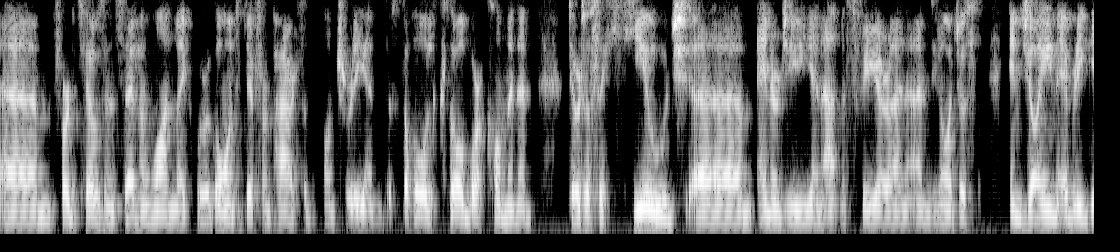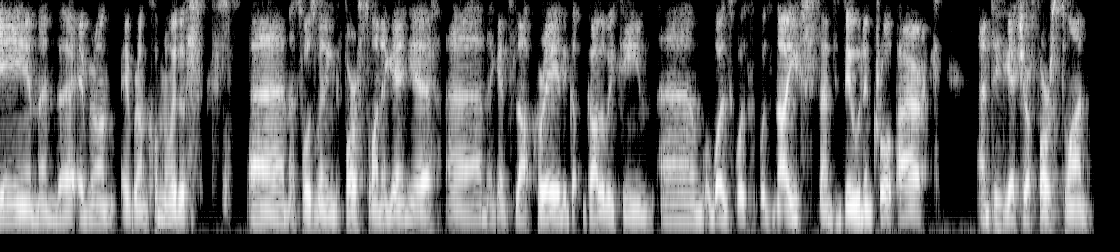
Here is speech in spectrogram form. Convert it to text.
um, for the 2007 one, like we were going to different parts of the country and just the whole club were coming and there was just a huge um, energy and atmosphere and, and, you know, just enjoying every game and uh, everyone everyone coming with us. Um, I suppose winning the first one again, yeah, um, against Loughrea, the Galway team, um, was, was, was nice and to do it in Croke Park and to get your first one.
